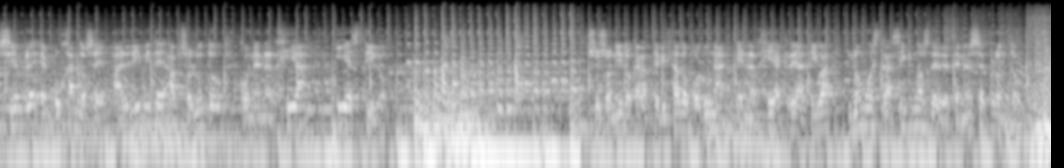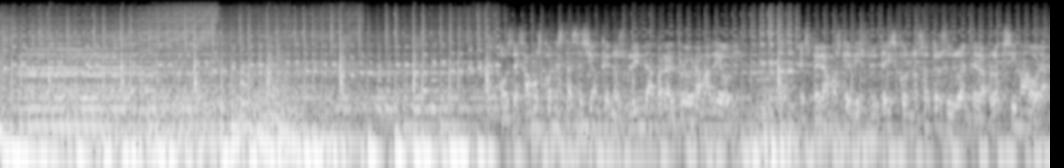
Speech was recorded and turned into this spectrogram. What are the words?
Siempre empujándose al límite absoluto con energía y estilo. Su sonido caracterizado por una energía creativa no muestra signos de detenerse pronto. Os dejamos con esta sesión que nos brinda para el programa de hoy. Esperamos que disfrutéis con nosotros durante la próxima hora.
